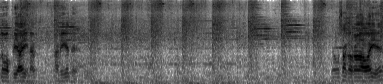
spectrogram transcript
Cómo te hemos pillado ahí, amiguete. Hemos acorralado ahí, eh.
